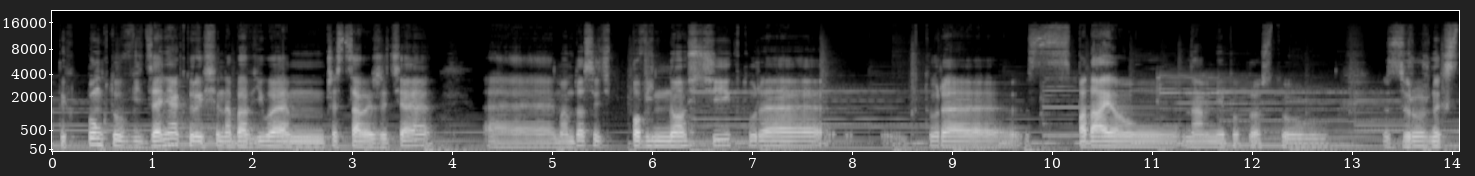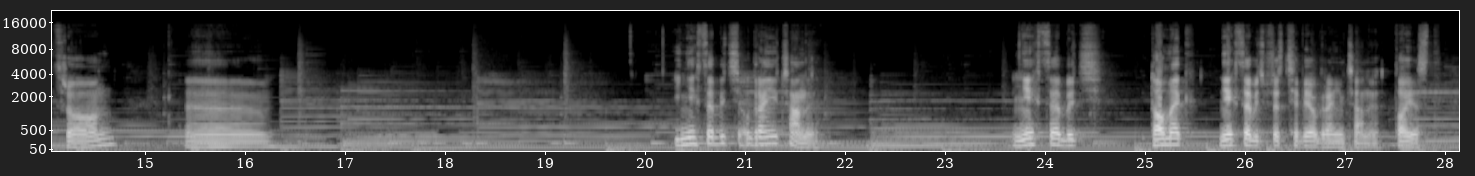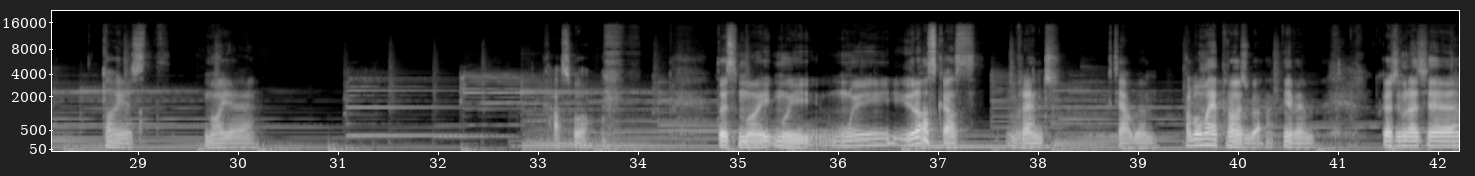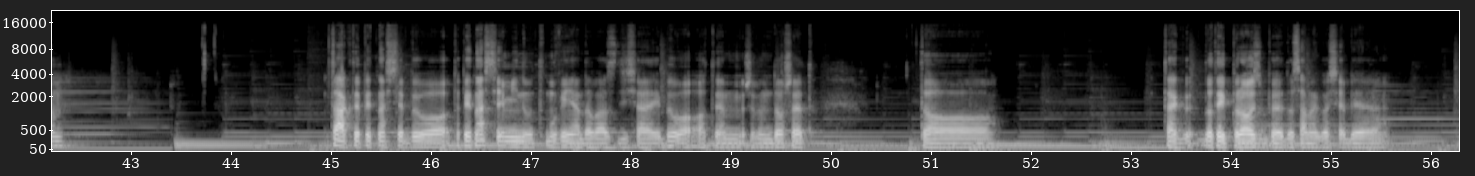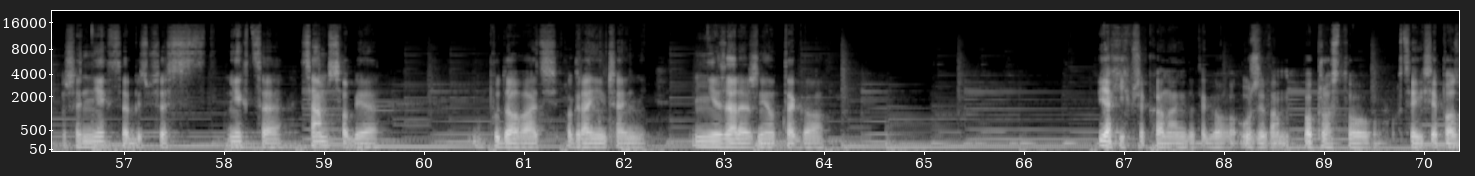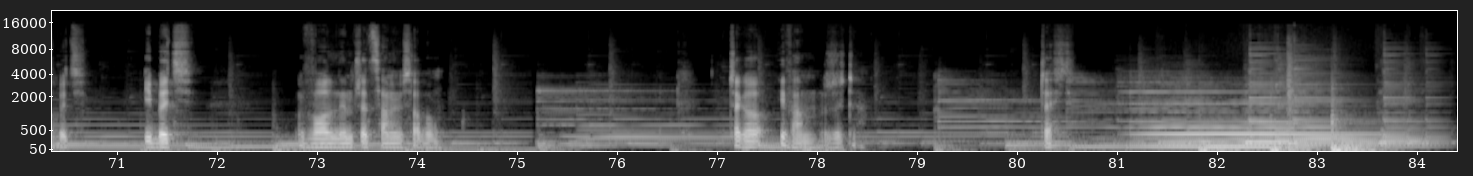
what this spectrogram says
tych punktów widzenia, których się nabawiłem przez całe życie. Yy, mam dosyć powinności, które, które spadają na mnie po prostu z różnych stron. E, I nie chcę być ograniczany. Nie chcę być. Tomek, nie chcę być przez ciebie ograniczany. To jest. To jest moje hasło. To jest mój, mój, mój rozkaz wręcz. Chciałbym. Albo moja prośba. Nie wiem. W każdym razie tak, te 15 było, te 15 minut mówienia do was dzisiaj było o tym, żebym doszedł do, tak, do tej prośby do samego siebie, że nie chcę być przez, nie chcę sam sobie budować ograniczeń niezależnie od tego, jakich przekonań do tego używam. Po prostu chcę ich się pozbyć. i być wolnym przed samym sobą. Czego i Wam życzę. Cześć.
